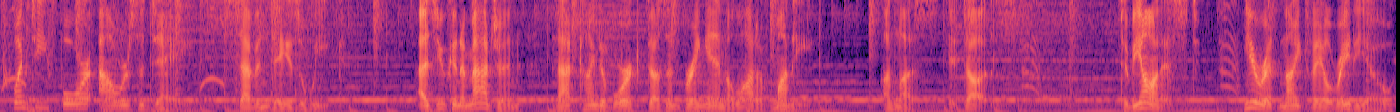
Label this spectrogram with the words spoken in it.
24 hours a day, 7 days a week? As you can imagine, that kind of work doesn't bring in a lot of money, unless it does. To be honest, here at Night Vale Radio,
